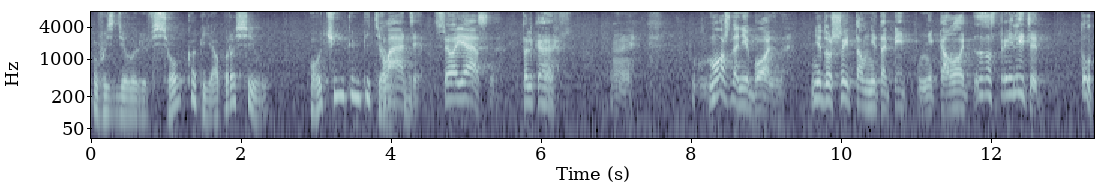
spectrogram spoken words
Вы сделали все, как я просил. Очень компетентно. Хватит, все ясно. Только... Можно не больно. Не душить там, не топить, не колоть. Застрелите. Тут,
